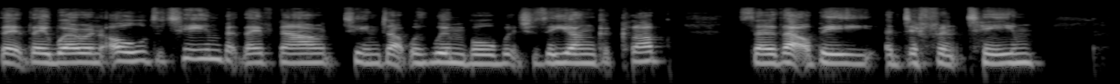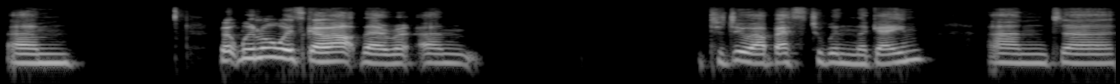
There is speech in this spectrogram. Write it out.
they, they were an older team, but they've now teamed up with Wimborne, which is a younger club. So that'll be a different team. Um, but we'll always go out there and to do our best to win the game. And uh,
